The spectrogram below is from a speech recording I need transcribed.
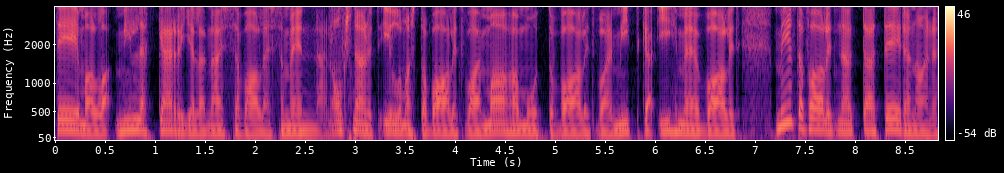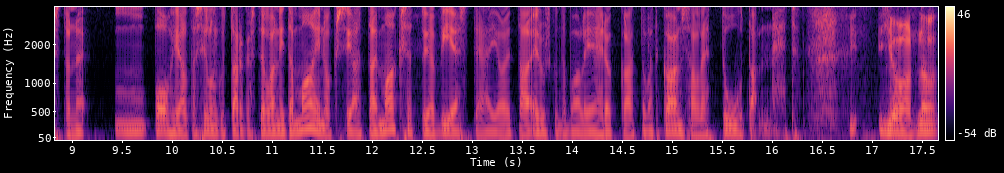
teemalla, millä kärjellä näissä vaaleissa mennään. Onko nämä nyt ilmastovaalit vai maahanmuuttovaalit vai mitkä ihmeen vaalit? Miltä vaalit näyttää teidän aineistonne pohjalta silloin, kun tarkastellaan niitä mainoksia tai maksettuja viestejä, joita eduskuntavaalien ehdokkaat ovat kansalle tuutanneet? Joo, no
